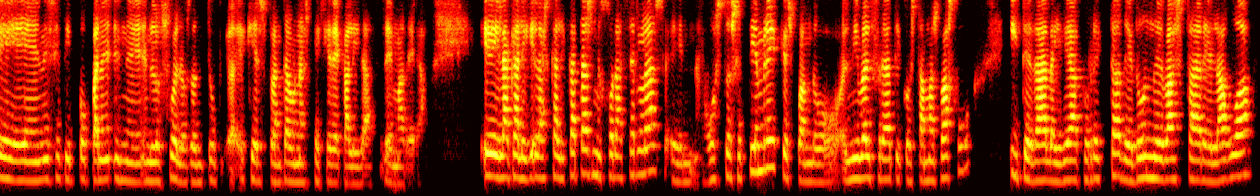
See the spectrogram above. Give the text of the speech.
eh, en ese tipo, en, los suelos donde tú eh, quieres plantar una especie de calidad de madera. Eh, las calicatas mejor hacerlas en agosto o septiembre, que es cuando el nivel freático está más bajo y te da la idea correcta de dónde va a estar el agua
